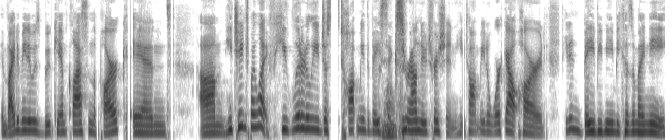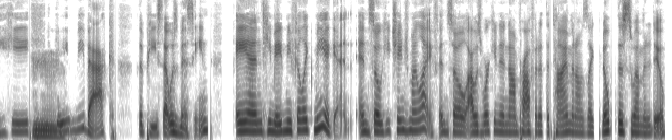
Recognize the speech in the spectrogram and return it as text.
invited me to his boot camp class in the park and um, he changed my life. He literally just taught me the basics around nutrition. He taught me to work out hard. He didn't baby me because of my knee. He Mm. gave me back the piece that was missing and he made me feel like me again. And so he changed my life. And so I was working in a nonprofit at the time and I was like, nope, this is what I'm going to do.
